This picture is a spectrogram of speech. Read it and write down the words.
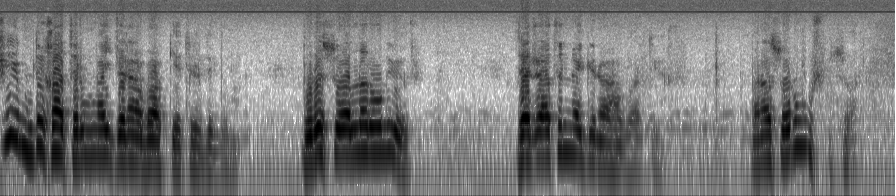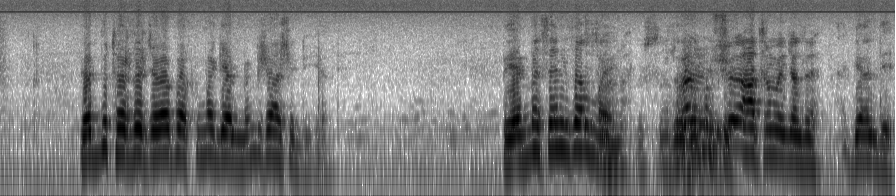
şimdi hatırıma Cenab-ı Hak getirdi bunu. Burada sualler oluyor. Zerratın ne günahı var diyor. Bana sorulmuş bu sual. Ve bu tarzda cevap aklıma gelmemiş ha şimdi geldi. Beğenmezseniz almayın. Zorunlu şey. şu hatırıma geldi. Geldi.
